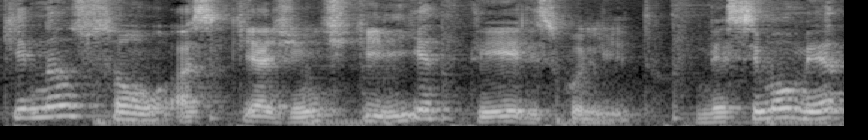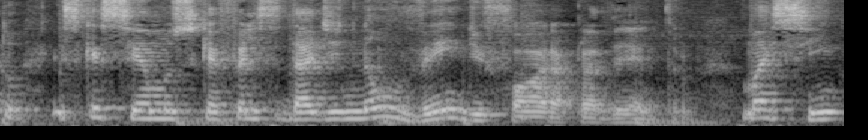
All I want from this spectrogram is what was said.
que não são as que a gente queria ter escolhido. Nesse momento, esquecemos que a felicidade não vem de fora para dentro, mas sim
